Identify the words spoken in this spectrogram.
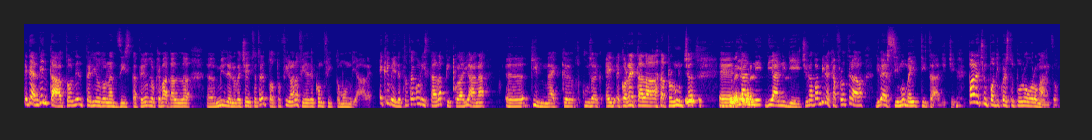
ed è ambientato nel periodo nazista, periodo che va dal eh, 1938 fino alla fine del conflitto mondiale e che vede protagonista la piccola Jana eh, Kilmek, scusa, è, è corretta la, la pronuncia? Eh, di, anni, di, anni, 10, una bambina che affronterà diversi momenti tragici. Parlaci un po' di questo tuo nuovo romanzo.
